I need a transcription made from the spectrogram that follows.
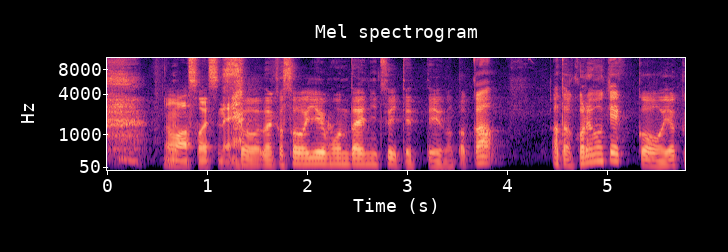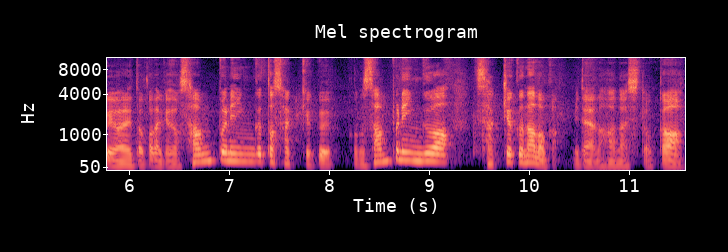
まあそうですね。そうなんかそういう問題についてっていうのとかあとはこれも結構よく言われるとこだけどサンプリングと作曲。このサンプリングは作曲なのかみたいな話とか。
